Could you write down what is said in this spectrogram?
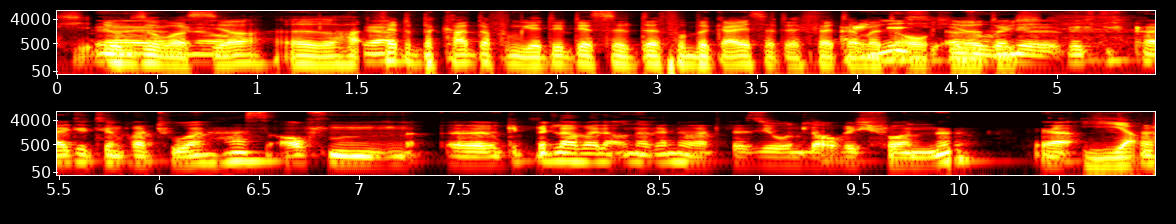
irgend ja, sowas, genau. ja. Also ja. fährt ein Bekannter von mir, der, der ist davon begeistert, der fährt damit auch hier. Also durch. wenn du richtig kalte Temperaturen hast, auf dem, äh, gibt mittlerweile auch eine Rennradversion, glaube ich, von, ne? Ja, ja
